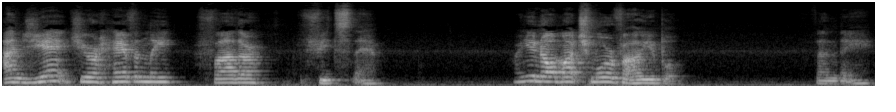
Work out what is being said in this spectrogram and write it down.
and yet your heavenly Father feeds them. Are you not much more valuable than they?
